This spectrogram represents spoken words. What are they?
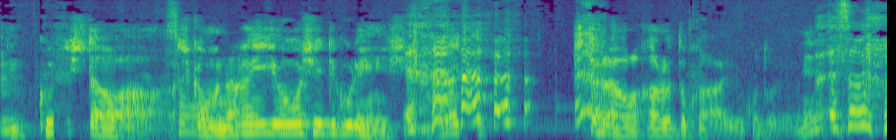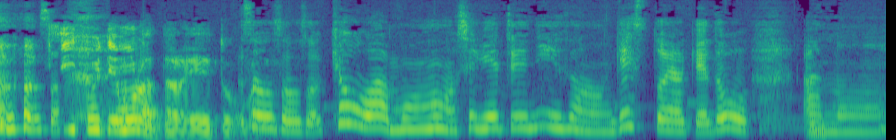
びっくりしたわ。そう。しかも内容教えてくれへんし。来たらわかるとかいうことでね。そうそうそう。聞いといてもらったらええと。そうそうそう。今日はもうしげち兄さんゲストやけどあの、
